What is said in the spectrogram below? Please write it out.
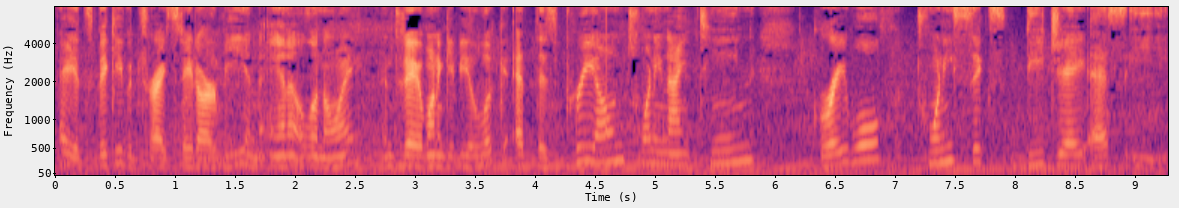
Hey, it's Vicki with Tri-State RV in Anna, Illinois, and today I want to give you a look at this pre-owned 2019 Grey Wolf 26 DJ SE.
